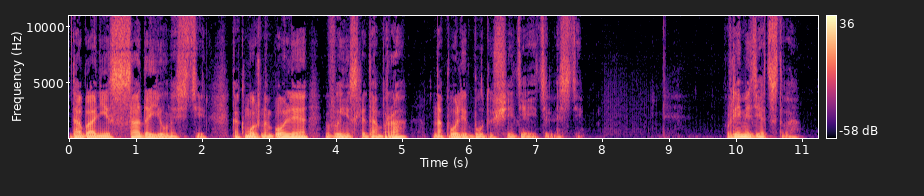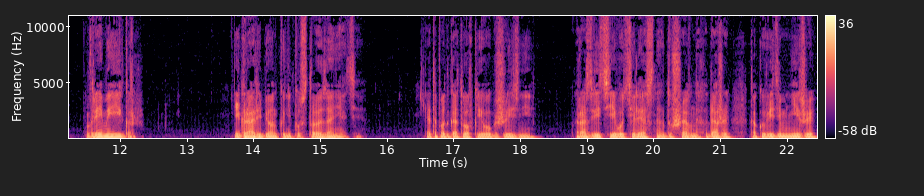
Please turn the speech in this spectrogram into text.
дабы они из сада юности как можно более вынесли добра на поле будущей деятельности. Время детства, время игр. Игра ребенка не пустое занятие. Это подготовка его к жизни — развитие его телесных, душевных и даже, как увидим ниже,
